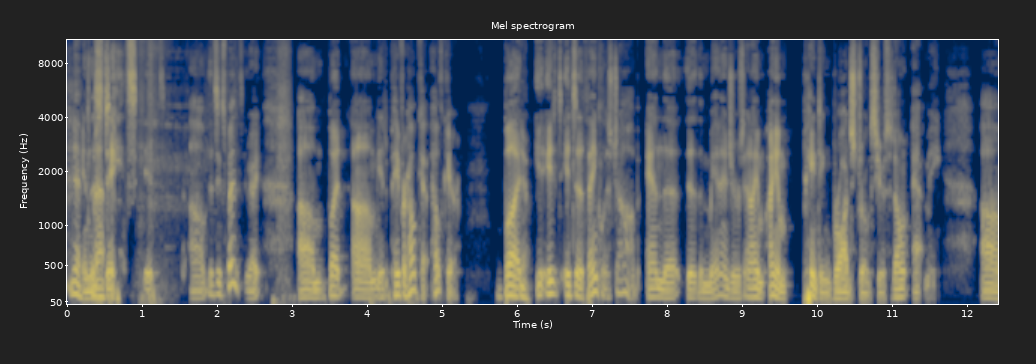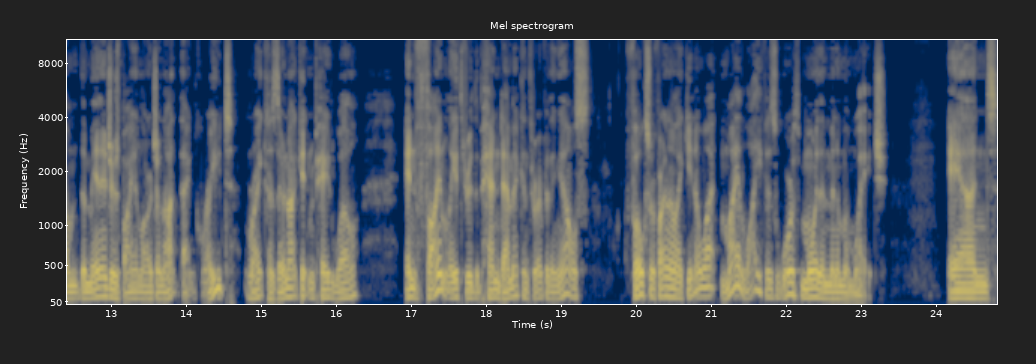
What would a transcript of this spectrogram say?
Yeah, in the massive. states it's um, it's expensive right? Um, but um, you have to pay for health healthcare but Yeah. it, it's it's a thankless job. And the, the the managers and i'm i am painting broad strokes here so don't at me. Um, the managers by and large are not that great right? Because they're not getting paid well. And finally through the pandemic and through everything else folks were finally like you know what? My life is worth more than minimum wage and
